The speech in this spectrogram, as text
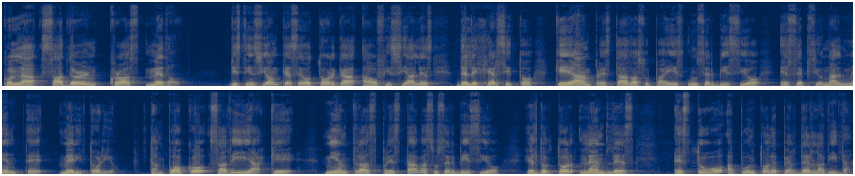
con la Southern Cross Medal, distinción que se otorga a oficiales del ejército que han prestado a su país un servicio excepcionalmente meritorio. Tampoco sabía que, mientras prestaba su servicio, el doctor Landless estuvo a punto de perder la vida.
